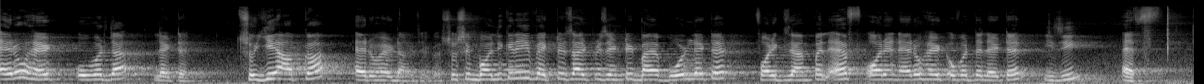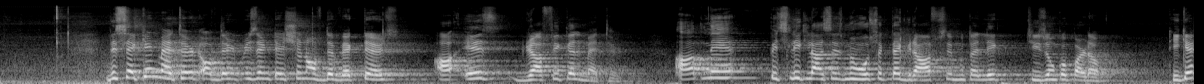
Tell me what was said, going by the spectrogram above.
arrow head over the letter so ये आपका एरो हेड आ जाएगा. So symbolically vectors are represented by a bold letter for example F और an arrow head over the letter easy F second method of the representation of the vectors uh, is graphical method. आपने पिछली क्लासेस में हो सकता है ग्राफ से मुतलिक चीज़ों को पढ़ा हो. ठीक है?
